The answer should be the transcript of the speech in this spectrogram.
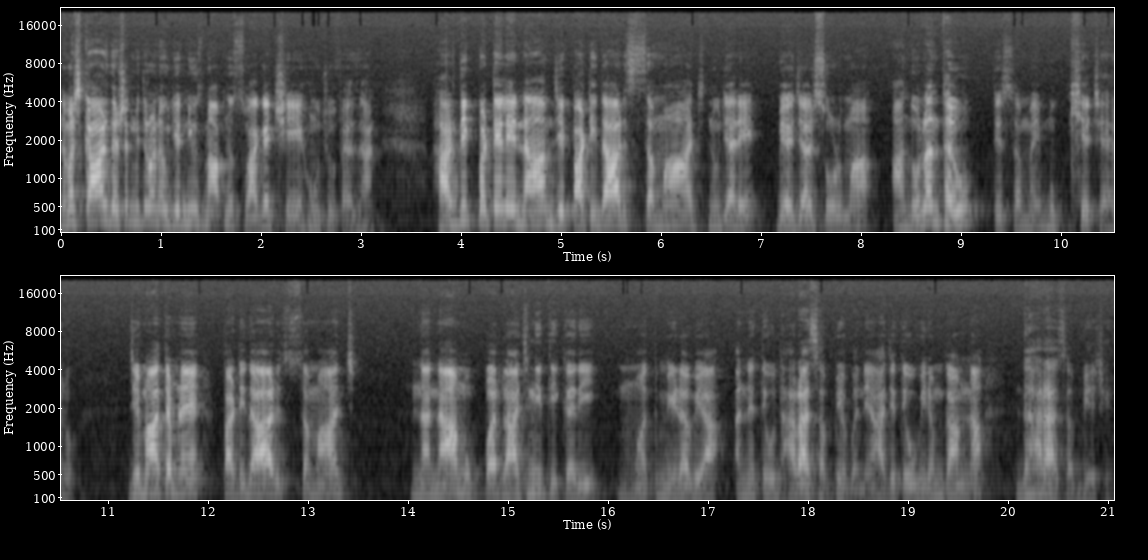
નમસ્કાર દર્શક મિત્રો નવજન ન્યૂઝમાં આપનું સ્વાગત છે. હું છું ફૈઝાન. હાર્દિક પટેલે નામ જે પાટીદાર સમાજનું જ્યારે બે હજાર સોળમાં આંદોલન થયું, તે સમય મુખ્ય ચહેરો. જેમાં તેમણે પાટીદાર સમાજના નામ ઉપર રાજનીતિ કરી મત મેળવ્યા અને તેઓ ધારાસભ્ય બન્યા. આજે તેઓ વિરમગામના ધારાસભ્ય છે.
